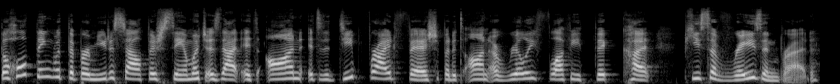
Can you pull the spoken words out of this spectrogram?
the whole thing with the Bermuda style fish sandwich is that it's on, it's a deep fried fish, but it's on a really fluffy, thick cut piece of raisin bread.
